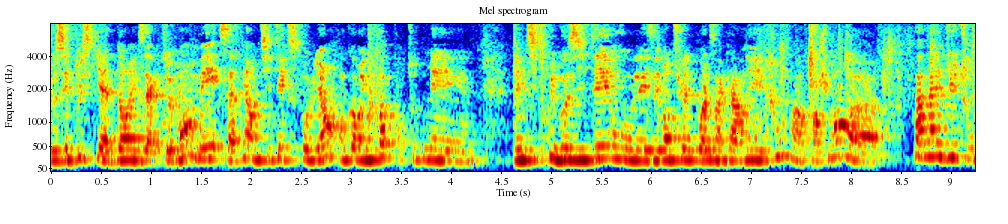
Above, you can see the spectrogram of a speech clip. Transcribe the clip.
je sais plus ce qu'il y a dedans exactement, mais ça fait un petit exfoliant, encore une fois, pour toutes mes, mes petites rugosités ou les éventuels poils incarnés et tout. Enfin, franchement, euh, pas mal du tout.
